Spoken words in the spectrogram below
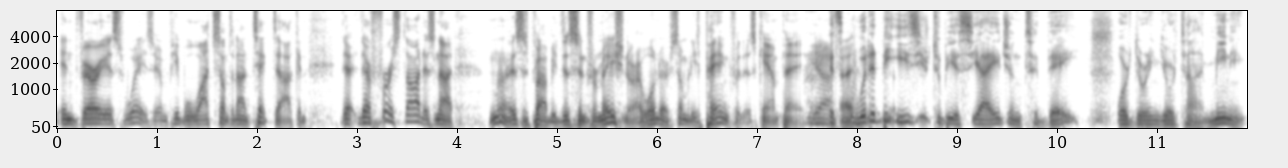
in various ways. And people watch something on TikTok, and their, their first thought is not, "Hmm, "This is probably disinformation," or "I wonder if somebody's paying for this campaign." Yeah. It's, would it be easier to be a CIA agent today or during your time? Meaning,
